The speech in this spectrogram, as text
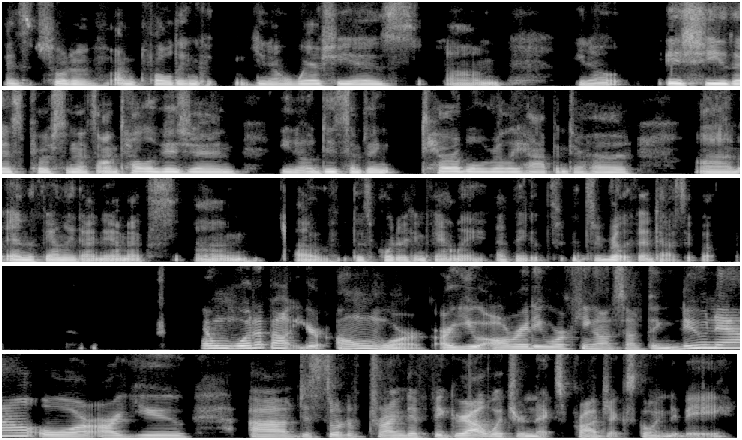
is sort of unfolding, you know, where she is. Um, you know, is she this person that's on television? You know, did something terrible really happen to her? Um, and the family dynamics um, of this Puerto Rican family. I think it's it's a really fantastic book. And what about your own work? Are you already working on something new now, or are you uh, just sort of trying to figure out what your next project's going to be?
